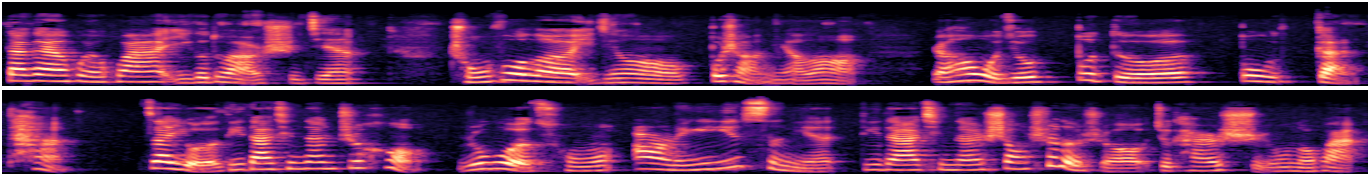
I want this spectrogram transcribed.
大概会花一个多小时时间，重复了已经有不少年了，然后我就不得不感叹。在有了滴答清单之后，如果从二零一四年滴答清单上市的时候就开始使用的话，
